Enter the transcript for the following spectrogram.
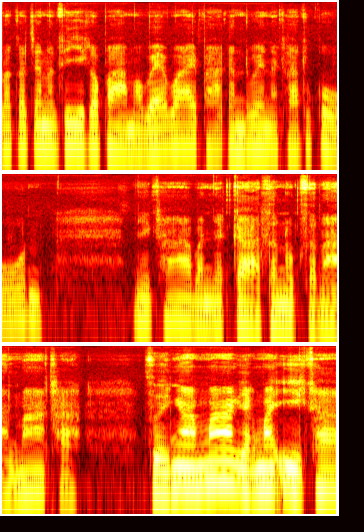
แล้วก็เจ้าหน้าที่ก็พามาแวะไหว้พระกันด้วยนะคะทุกคน นี่ค่ะบรรยากาศสนุกสนานมากค่ะ สวยงามมากอยากมาอีกค่ะ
